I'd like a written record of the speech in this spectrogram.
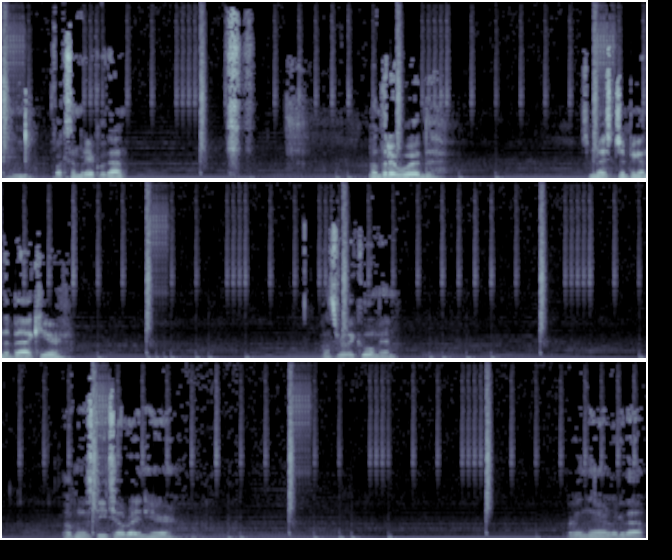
Mm, fuck somebody up with that. Not that I would. Some nice jimping on the back here. That's really cool, man. Loving this detail right in here. Right in there, look at that.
